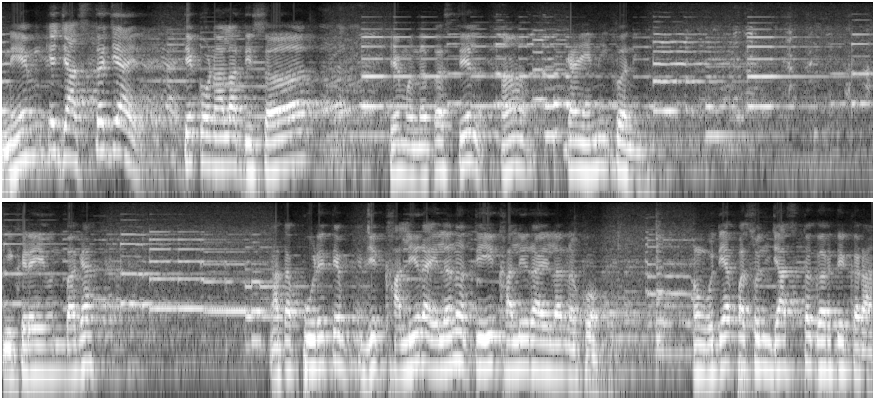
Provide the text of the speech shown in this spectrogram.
नेमके जास्त जे आहेत ते कोणाला दिसत? हे म्हणत असतील. हा काही नाही कोणी. इकडे येऊन बघा. आता पुढे ते जे खाली राहिलं ना तेही खाली राहायला नको. उद्यापासून जास्त गर्दी करा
